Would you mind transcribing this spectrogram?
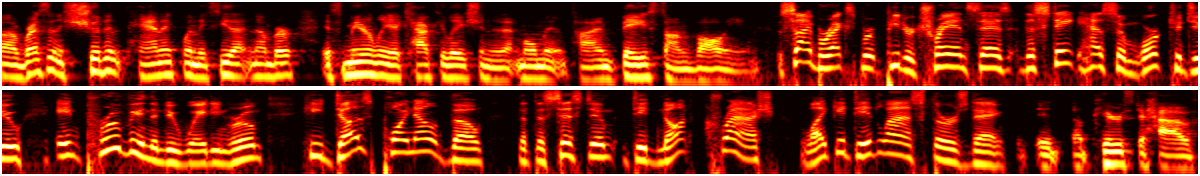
uh, residents shouldn't panic when they see that number. It's merely a calculation in that moment in time based on volume. Cyber expert Peter Tran says the state has some work to do improving the new waiting room. He does point out, though, that the system did not crash like it did last Thursday. It appears to have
